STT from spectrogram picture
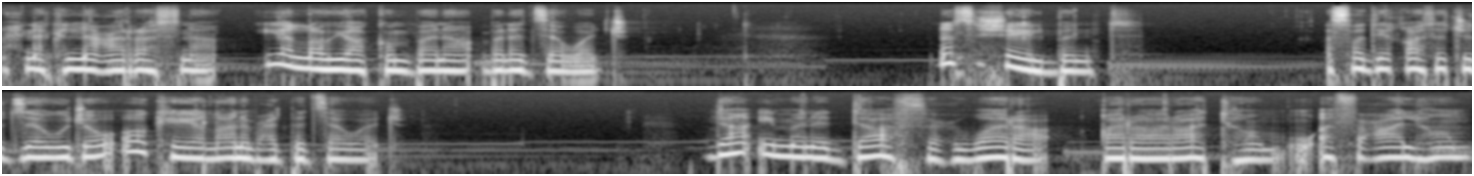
إحنا كلنا عرسنا يلا وياكم بنا بنتزوج. نفس الشيء البنت. صديقاتك تزوجوا أوكي يلا أنا بعد بتزوج. دائما الدافع وراء قراراتهم وأفعالهم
